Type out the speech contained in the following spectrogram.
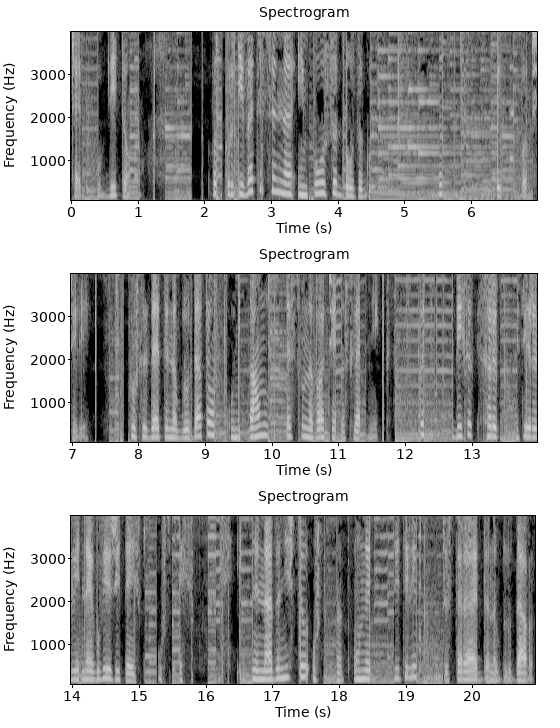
чет бдително. Възпротивете се на импулса да озаглавите вършили. Проследете наблюдателно уникалното естество на вашия наследник, които биха характеризирали неговия житейски успех. И ненадани ще останат унезители, които се стараят да наблюдават.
